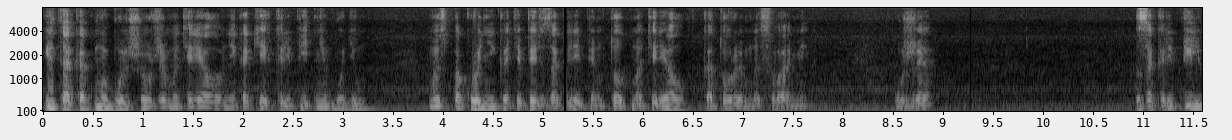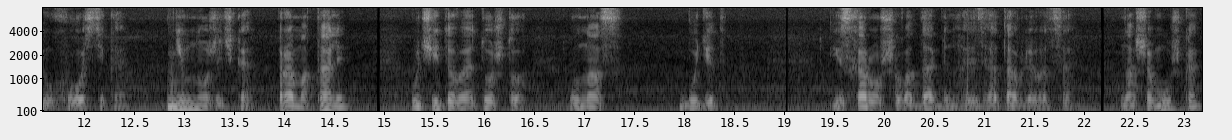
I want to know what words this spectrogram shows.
И так как мы больше уже материалов никаких крепить не будем, мы спокойненько теперь закрепим тот материал, который мы с вами уже закрепили у хвостика. Немножечко промотали, учитывая то, что у нас будет из хорошего даббинга изготавливаться наша мушка.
